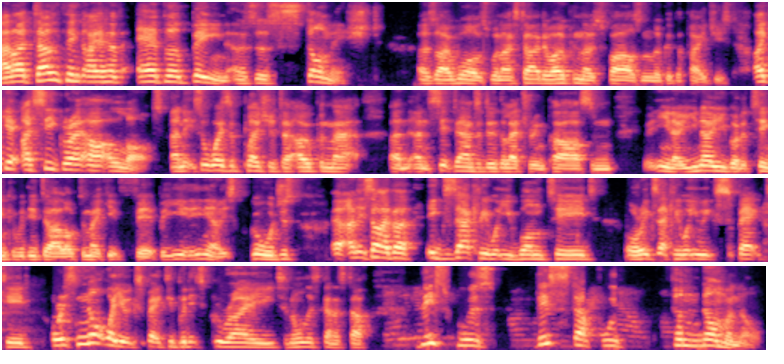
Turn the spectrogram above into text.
And I don't think I have ever been as astonished as I was when I started to open those files and look at the pages. I get, I see great art a lot, and it's always a pleasure to open that and, and sit down to do the lettering pass. And you know, you know, you've got to tinker with your dialogue to make it fit, but you, you know, it's gorgeous and it's either exactly what you wanted or exactly what you expected, or it's not what you expected, but it's great and all this kind of stuff. This was this stuff was phenomenal.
